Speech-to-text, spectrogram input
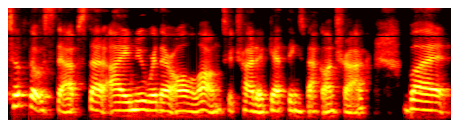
took those steps that I knew were there all along to try to get things back on track. But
